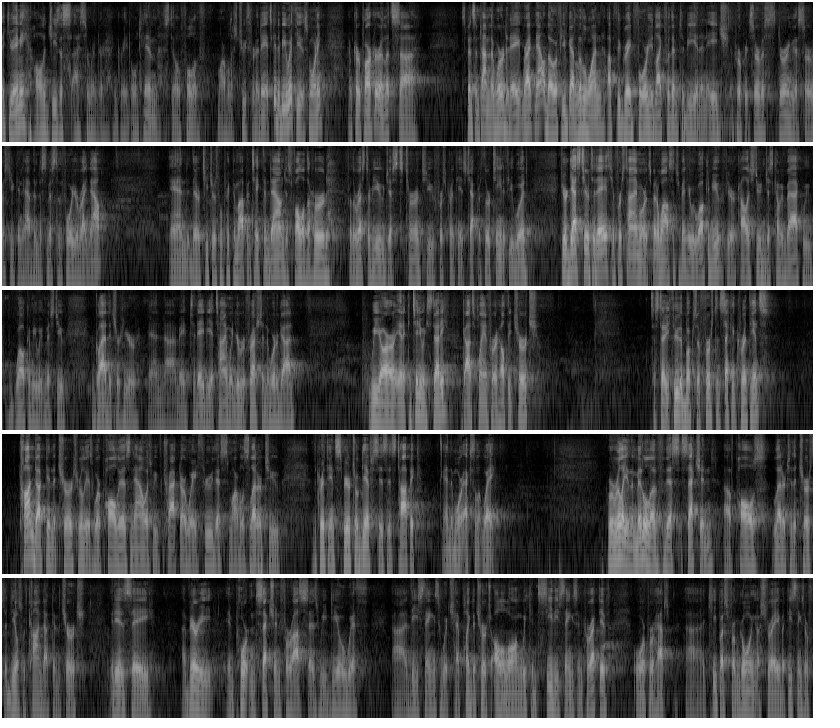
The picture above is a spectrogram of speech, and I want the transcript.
Thank you, Amy. All to Jesus I surrender. A great old hymn, still full of marvelous truth for today. It's good to be with you this morning. I'm Kurt Parker, and let's uh, spend some time in the Word today. Right now, though, if you've got a little one up through grade four, you'd like for them to be in an age appropriate service during this service, you can have them dismissed to the foyer right now. And their teachers will pick them up and take them down. Just follow the herd. For the rest of you, just turn to 1 Corinthians chapter 13, if you would. If you're a guest here today, it's your first time or it's been a while since you've been here, we welcome you. If you're a college student just coming back, we welcome you. We've missed you. We're glad that you're here and uh, may today be a time when you're refreshed in the Word of God. We are in a continuing study, God's plan for a healthy church. It's a study through the books of 1st and 2nd Corinthians. Conduct in the church really is where Paul is now as we've tracked our way through this marvelous letter to the Corinthians. Spiritual gifts is his topic and the more excellent way. We're really in the middle of this section of Paul's letter to the church that deals with conduct in the church. It is a, a very important section for us as we deal with uh, these things which have plagued the church all along. We can see these things in corrective or perhaps uh, keep us from going astray, but these things are,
